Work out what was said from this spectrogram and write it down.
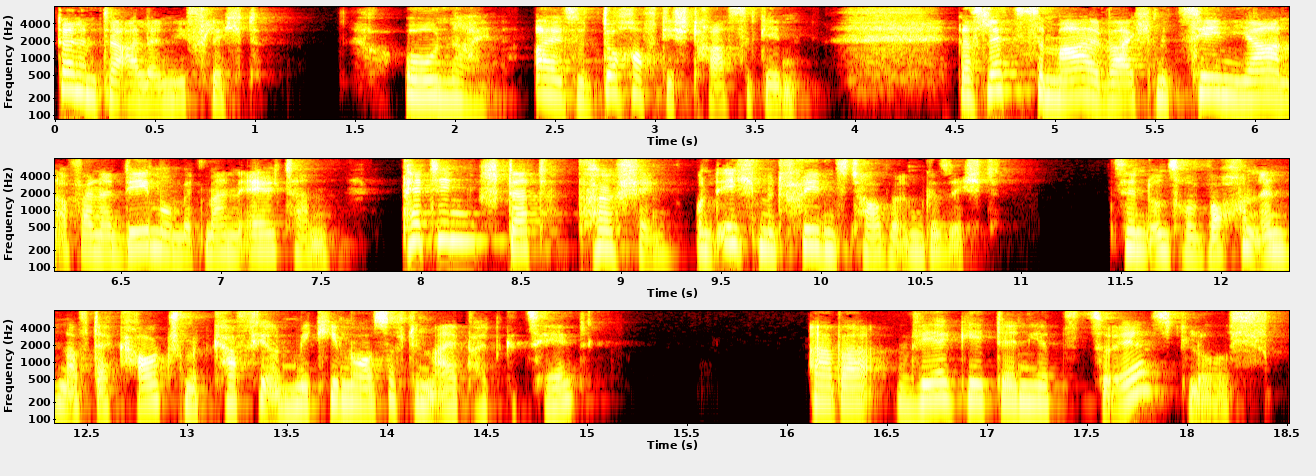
dann nimmt er alle in die Pflicht. Oh nein, also doch auf die Straße gehen. Das letzte Mal war ich mit zehn Jahren auf einer Demo mit meinen Eltern. Petting statt Pershing und ich mit Friedenstaube im Gesicht. Sind unsere Wochenenden auf der Couch mit Kaffee und Mickey Mouse auf dem iPad gezählt? Aber wer geht denn jetzt zuerst los?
